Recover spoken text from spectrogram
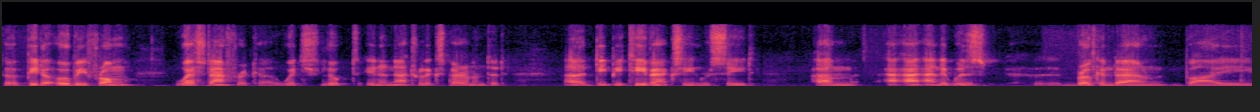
So Peter Aaby from West Africa, which looked in a natural experiment at uh, DPT vaccine receipt, um, and it was uh, broken down by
